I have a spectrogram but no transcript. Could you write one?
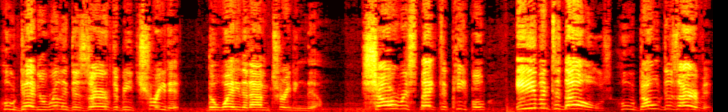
who doesn't really deserve to be treated the way that I'm treating them. Show respect to people, even to those who don't deserve it.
